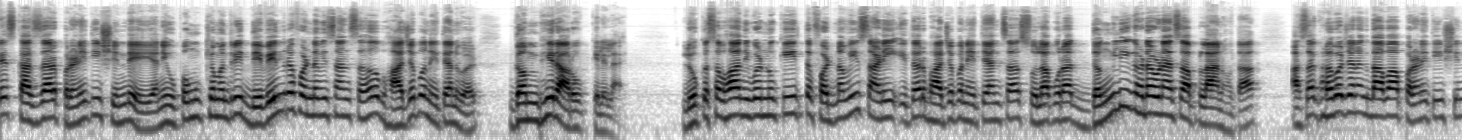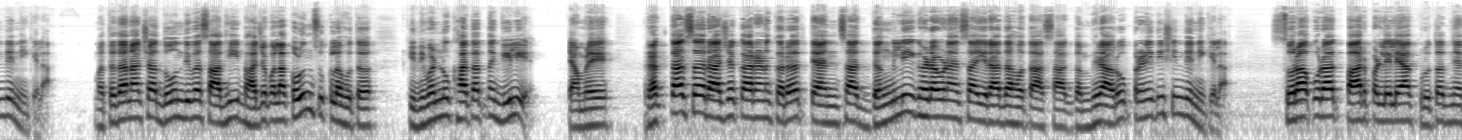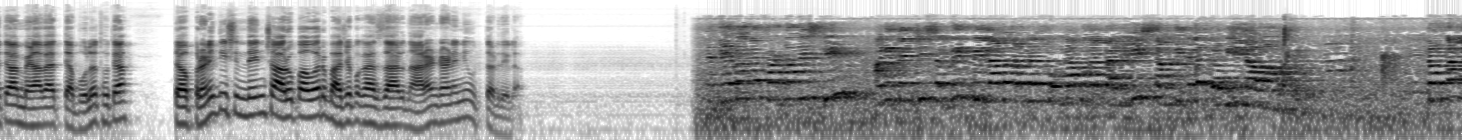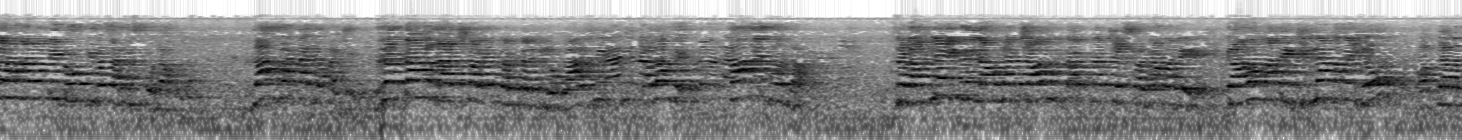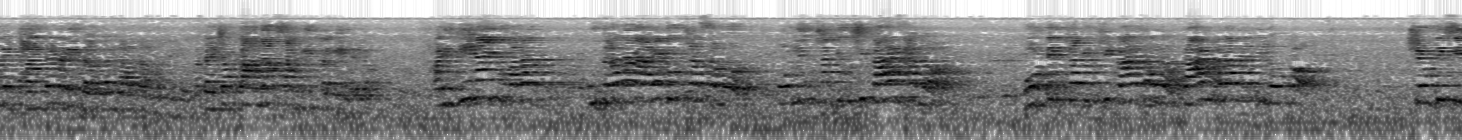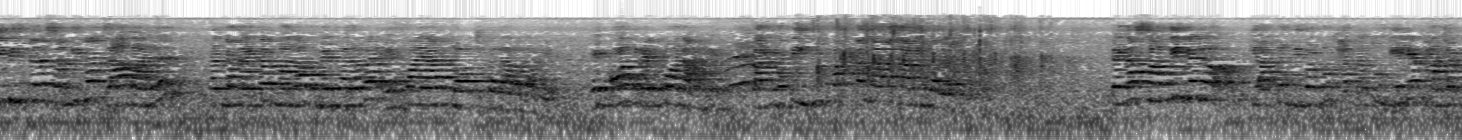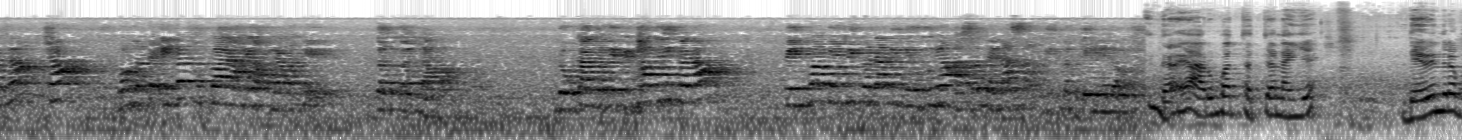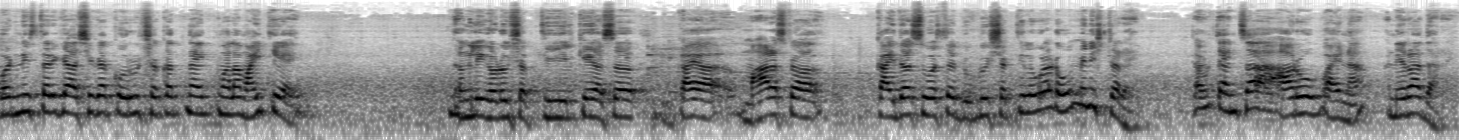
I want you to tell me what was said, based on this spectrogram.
काँग्रेस खासदार प्रणिती शिंदे यांनी उपमुख्यमंत्री देवेंद्र फडणवीसांसह भाजप नेत्यांवर गंभीर आरोप केलेला आहे. लोकसभा निवडणुकीत फडणवीस आणि इतर भाजप नेत्यांचा सोलापुरात दंगली घडवण्याचा प्लॅन होता असा खळबळजनक दावा प्रणिती शिंदेंनी केला. मतदानाच्या दोन दिवस आधी भाजपला कळून चुकलं होतं की निवडणूक हातातनं गेली आहे. त्यामुळे रक्ताचं राजकारण करत त्यांचा दंगली घडवण्याचा इरादा होता असा गंभीर आरोप प्रणिती शिंदेंनी केला. सोलापुरात पार पडलेल्या कृतज्ञता मेळाव्यात त्या बोलत होत्या. तर प्रणिती शिंदेंच्या आरोपावर भाजप खासदार नारायण राणेंनी उत्तर दिलं. आणि ती नाही तुम्हाला उदाहरण आरोपात तथ्य नाही आहे देवेंद्र फडणवीस तरी काय असे काय करू शकत नाहीत मला माहिती आहे. दंगली घडू शकतील की असं काय महाराष्ट्र कायदा सुव्यवस्था बिघडू शकतील उलट होम मिनिस्टर आहे. त्यामुळे त्यांचा आरोप आहे ना निराधार आहे.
